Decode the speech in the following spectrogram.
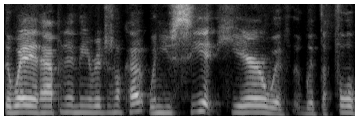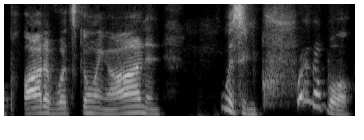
the way it happened in the original cut. When you see it here with with the full plot of what's going on, and it was incredible.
